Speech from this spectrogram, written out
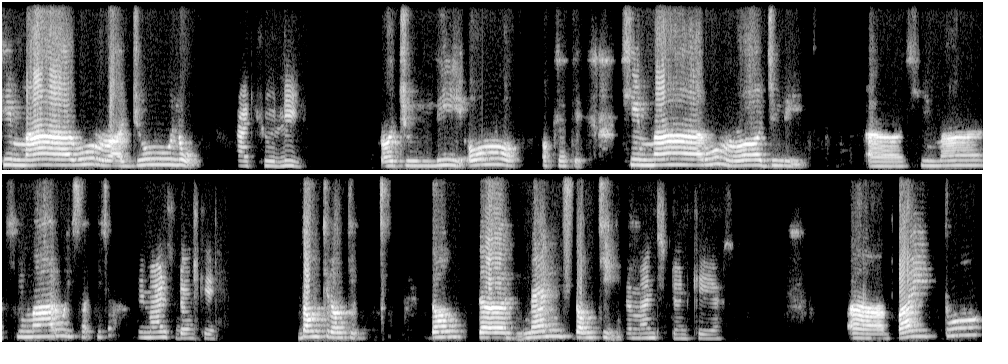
himarur rajulu. Actually, Rajuli. Oh, okay, okay. Himarur rajuli. Uh, himar, himaru is what, teacher? Himar is donkey. Donkey, donkey. Don, the man's donkey. The man's donkey, yes. Uh, Baitu,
